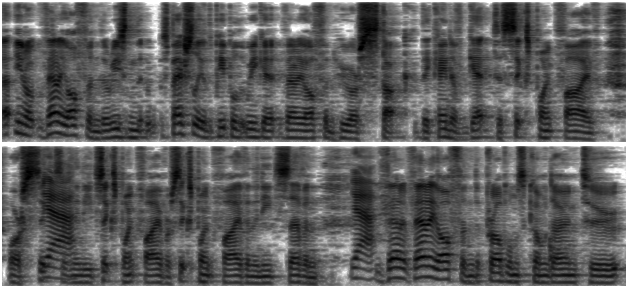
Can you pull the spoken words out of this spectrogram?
uh, you know, very often the reason, especially the people that we get very often who are stuck, they kind of get to 6.5 or 6 yeah. and they need 6.5 or 6.5 and they need 7. Yeah. Very, very often the problems come down to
